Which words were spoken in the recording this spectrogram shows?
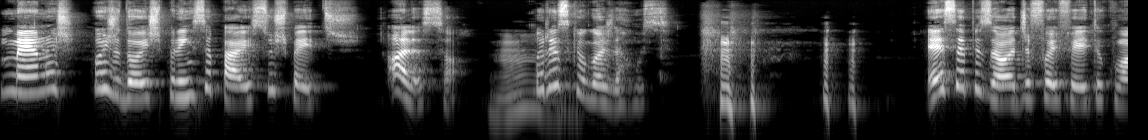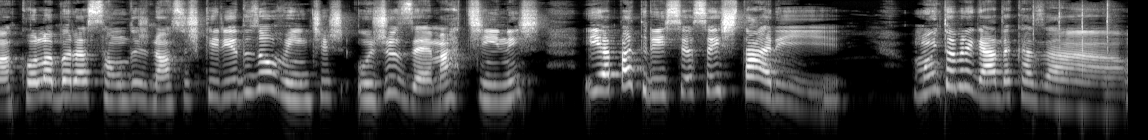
Menos os dois principais suspeitos. Olha só. Hum. Por isso que eu gosto da Rússia. Esse episódio foi feito com a colaboração dos nossos queridos ouvintes, o José Martinez e a Patrícia Sestari. Muito obrigada, casal!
